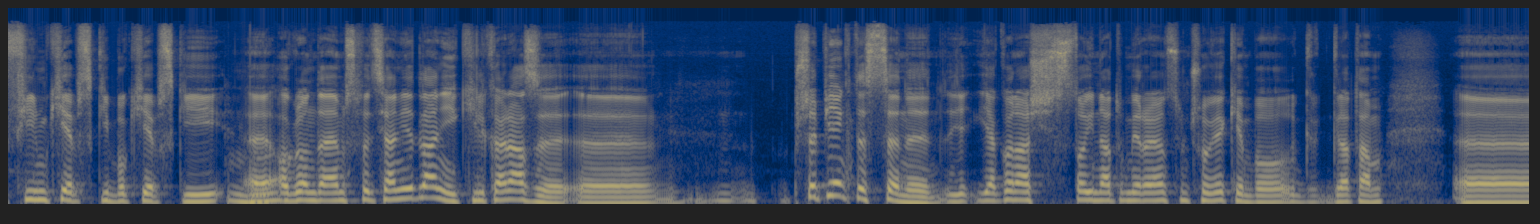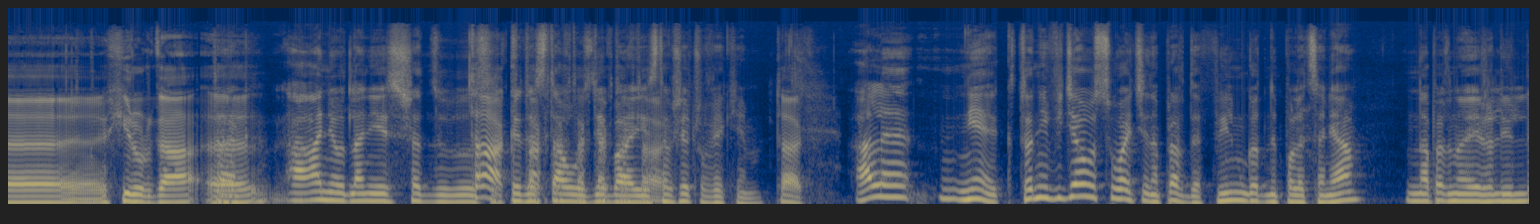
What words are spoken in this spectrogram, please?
film kiepski, bo kiepski, e, Mhm. oglądałem specjalnie dla niej kilka razy. E, przepiękne sceny, jak ona stoi nad umierającym człowiekiem, bo gra tam e, chirurga. Tak. A anioł dla niej zszedł tak, z piedestału tak, tak, z nieba tak, tak, i tak. stał się człowiekiem. tak. Ale nie, kto nie widział, słuchajcie, naprawdę, film godny polecenia. Na pewno, jeżeli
